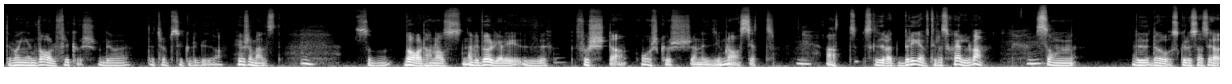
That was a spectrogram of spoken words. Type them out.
det var ingen valfri kurs. och Det, var- det tror jag psykologi var. Hur som helst. Mm. Så bad han oss, när vi började i första årskursen i gymnasiet, Mm. att skriva ett brev till oss själva Mm. som vi då skulle så att säga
